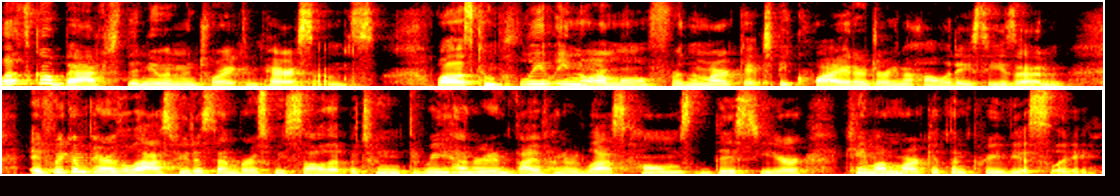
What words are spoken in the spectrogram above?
Let's go back to the new inventory comparisons. While it's completely normal for the market to be quieter during the holiday season, if we compare the last few Decembers, we saw that between 300 and 500 less homes this year came on market than previously.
